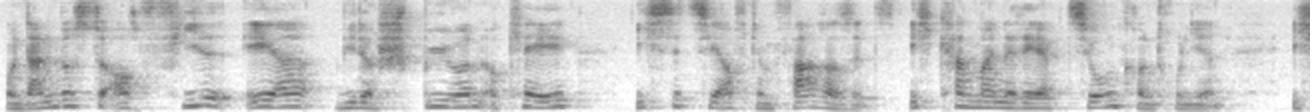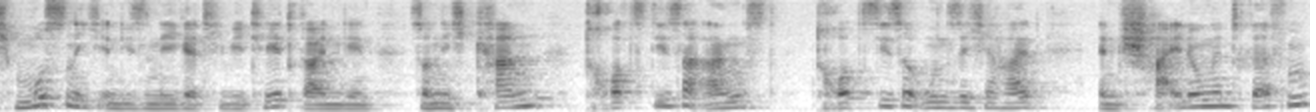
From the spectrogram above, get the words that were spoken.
Und dann wirst du auch viel eher wieder spüren, okay, ich sitze hier auf dem Fahrersitz, ich kann meine Reaktion kontrollieren. Ich muss nicht in diese Negativität reingehen, sondern ich kann trotz dieser Angst, trotz dieser Unsicherheit Entscheidungen treffen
